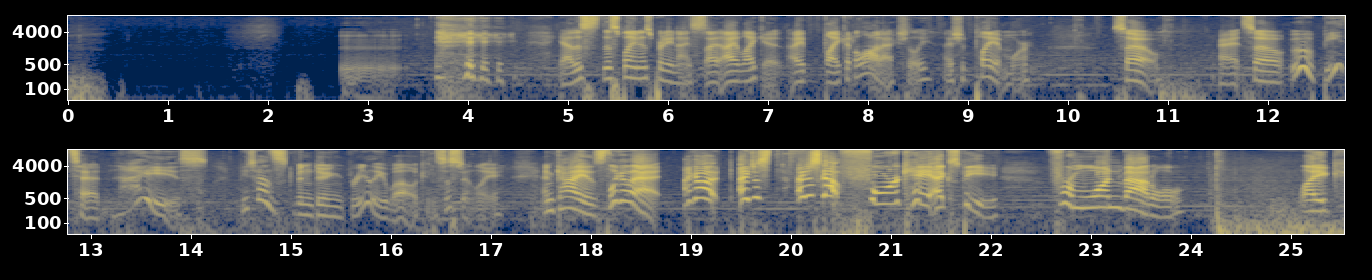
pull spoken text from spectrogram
Yeah, this this plane is pretty nice. I, I like it. I like it a lot actually. I should play it more. So, alright, so ooh, Beats Head. Nice. Head's been doing really well consistently. And guys, look at that! I got I just I just got 4k XP from one battle. Like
